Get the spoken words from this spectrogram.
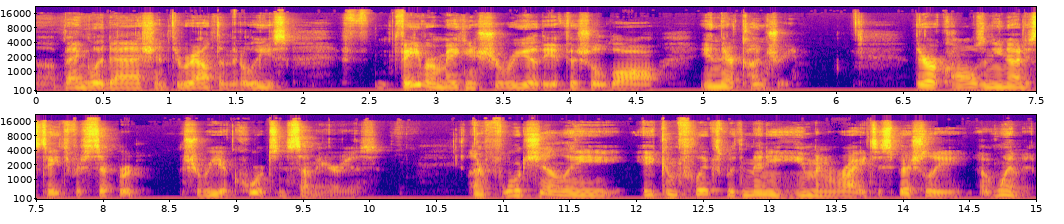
uh, Bangladesh, and throughout the Middle East f- favor making Sharia the official law in their country. There are calls in the United States for separate Sharia courts in some areas. Unfortunately, it conflicts with many human rights, especially of women.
